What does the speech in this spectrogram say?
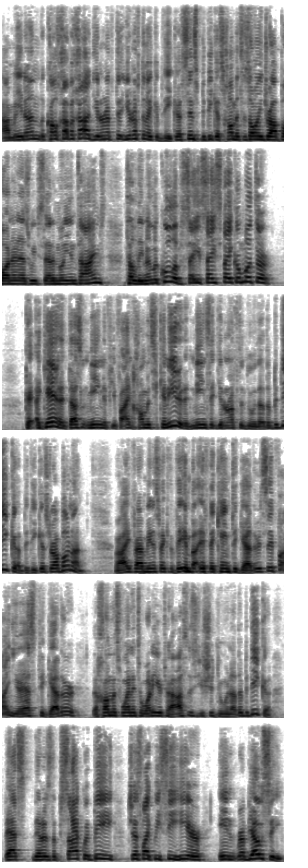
Aminan the kol chavachad. You don't have to. You don't have to make a bdika since bdikas chametz is only drop on, and as we've said a million times, talina lekulav say say sfeiko mutter. Okay, again, it doesn't mean if you find chametz you can eat it. It means that you don't have to do the other bdika. Bdika is drabanan right? If they came together, you'd say, fine, you ask together, the chametz went into one of your two houses, you should do another bedika. That's, there's the psak would be, just like we see here in Rabbi Yossi.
